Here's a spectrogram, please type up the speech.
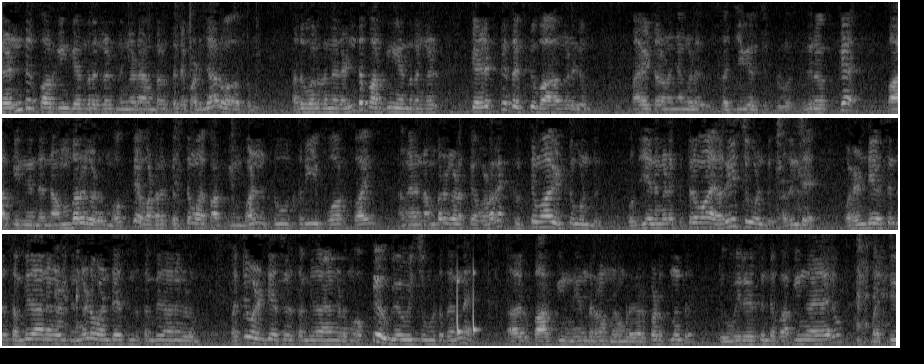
രണ്ട് പാർക്കിംഗ് കേന്ദ്രങ്ങൾ നിങ്ങളുടെ അമ്പലത്തിന്റെ പടിഞ്ഞാറ് ഭാഗത്തും അതുപോലെ തന്നെ രണ്ട് പാർക്കിംഗ് കേന്ദ്രങ്ങൾ കിഴക്ക് തെക്ക് ഭാഗങ്ങളിലും ആയിട്ടാണ് ഞങ്ങൾ സജ്ജീകരിച്ചിട്ടുള്ളത്. ഇതിനൊക്കെ പാർക്കിങ്ങിന്റെ നമ്പറുകളും ഒക്കെ വളരെ കൃത്യമായി parking. One two three four five അങ്ങനെ നമ്പറുകളൊക്കെ വളരെ കൃത്യമായി ഇട്ടുകൊണ്ട് പൊതുജനങ്ങളെ കൃത്യമായി അറിയിച്ചുകൊണ്ട് അതിന്റെ വളണ്ടിയേഴ്സിന്റെ സംവിധാനങ്ങൾ ഞങ്ങളുടെ വളണ്ടിയേഴ്സിന്റെ സംവിധാനങ്ങളും മറ്റു വളണ്ടിയേഴ്സിന്റെ സംവിധാനങ്ങളും ഒക്കെ ഉപയോഗിച്ചുകൊണ്ട് തന്നെ ഒരു പാർക്കിംഗ് നിയന്ത്രണം നമ്മൾ ഏർപ്പെടുത്തുന്നുണ്ട്. ടൂ വീലേഴ്സിന്റെ പാർക്കിംഗ് ആയാലും മറ്റ്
